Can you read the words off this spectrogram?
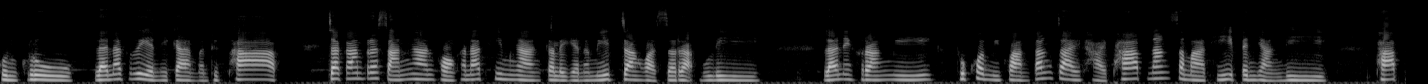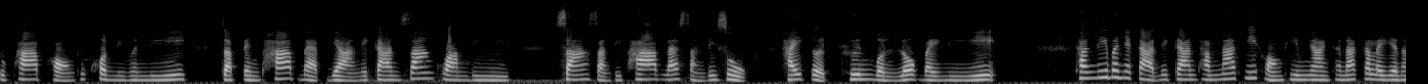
คุณครู และนักเรียนในการบันทึกภาพ จากการประสานงานของคณะทีมงานกัลยาณมิตรจังหวัดสระบุรี และในครั้งนี้ทุกคนมีความตั้งใจถ่ายภาพนั่งสมาธิเป็นอย่างดี ภาพทุกภาพของทุกคนในวันนี้ จะเป็นภาพแบบอย่างในการสร้างความดี สร้างสันติภาพและสันติสุขให้เกิดขึ้นบนโลกใบนี้ ทั้งนี้บรรยากาศในการทำหน้าที่ของทีมงานคณะกัลยาณ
